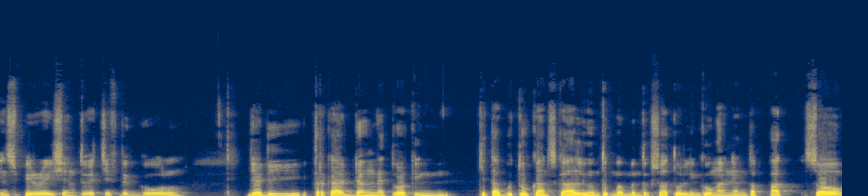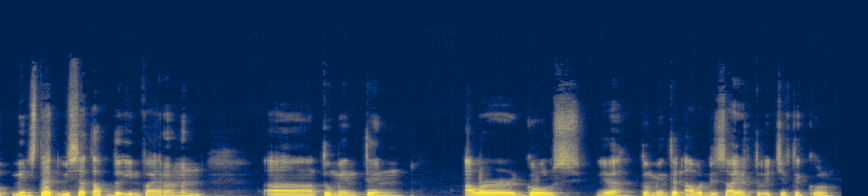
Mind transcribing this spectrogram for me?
inspiration to achieve the goal. Jadi terkadang networking kita butuhkan sekali untuk membentuk suatu lingkungan yang tepat. So means that we set up the environment uh, to maintain our goals, ya, yeah, to maintain our desire to achieve the goal.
